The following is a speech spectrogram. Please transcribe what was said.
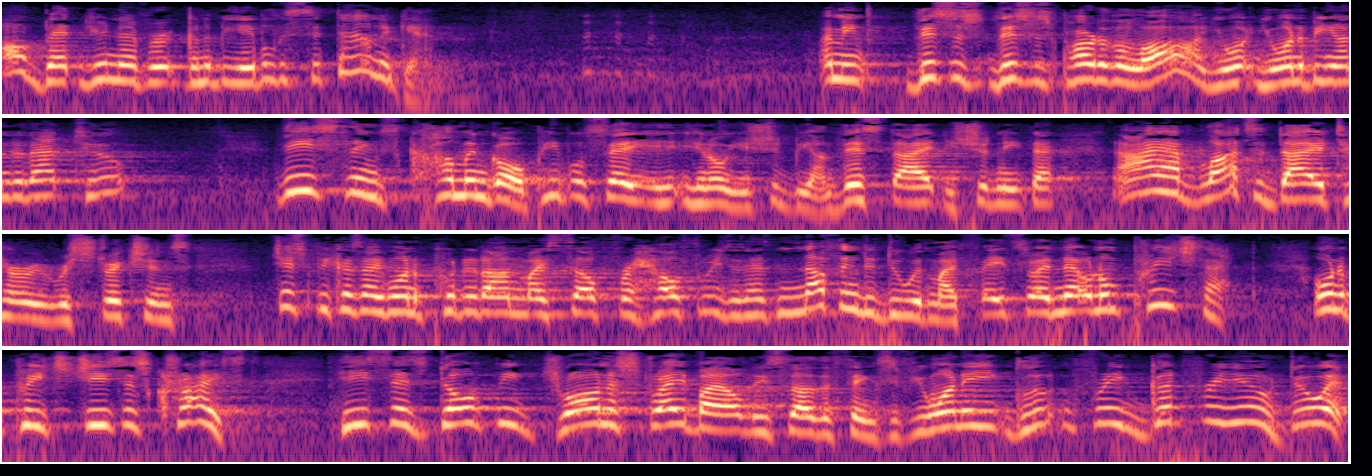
I'll bet you're never going to be able to sit down again. I mean, this is, this is part of the law. You want, you want to be under that too? These things come and go. People say, you know, you should be on this diet, you shouldn't eat that. Now I have lots of dietary restrictions just because I want to put it on myself for health reasons. It has nothing to do with my faith, so I don't preach that. I want to preach Jesus Christ. He says don't be drawn astray by all these other things. If you want to eat gluten free, good for you. Do it.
